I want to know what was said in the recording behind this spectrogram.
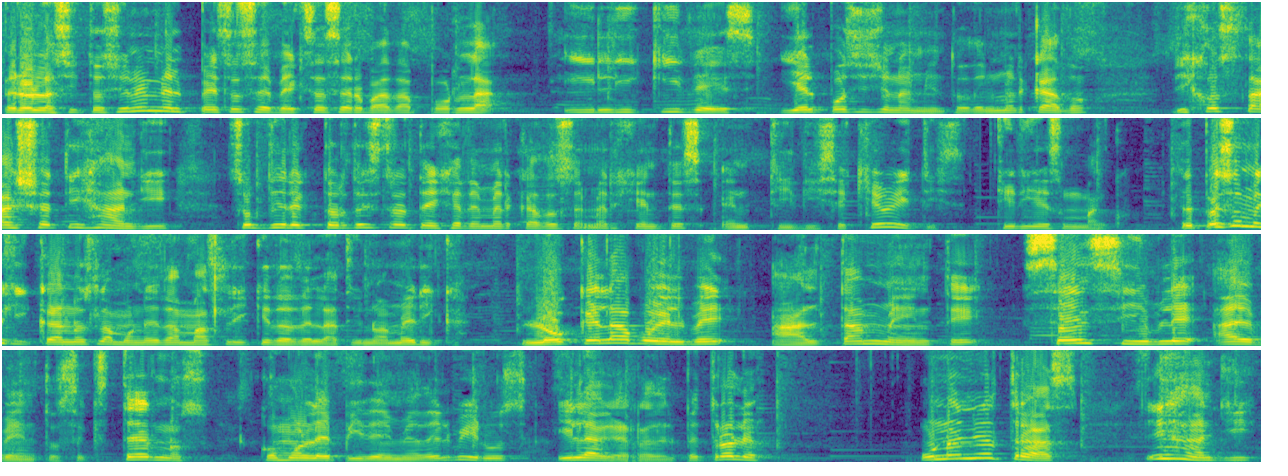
pero la situación en el peso se ve exacerbada por la y liquidez y el posicionamiento del mercado, dijo Sasha Tihanji, subdirector de estrategia de mercados emergentes en TD Securities. TD es un banco. El peso mexicano es la moneda más líquida de Latinoamérica, lo que la vuelve altamente sensible a eventos externos, como la epidemia del virus y la guerra del petróleo. Un año atrás, Tihanji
